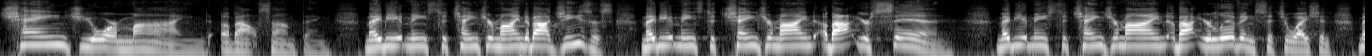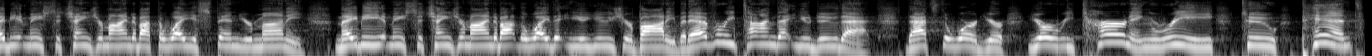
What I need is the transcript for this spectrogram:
change your mind about something. Maybe it means to change your mind about Jesus. Maybe it means to change your mind about your sin. Maybe it means to change your mind about your living situation. Maybe it means to change your mind about the way you spend your money. Maybe it means to change your mind about the way that you use your body. But every time that you do that, that's the word. You're, you're returning re to pent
